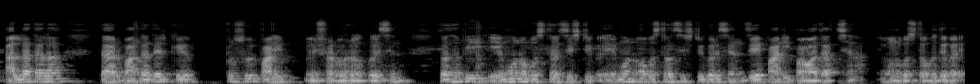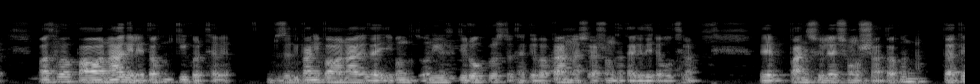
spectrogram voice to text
আল্লাহ তালা তার বান্দাদেরকে প্রচুর পানি সরবরাহ করেছেন। তথাপি এমন অবস্থার সৃষ্টি এমন অবস্থাও সৃষ্টি করেছেন যে পানি পাওয়া যাচ্ছে না। এমন অবস্থা হতে পারে। অথবা পাওয়া না গেলে তখন কি করতে হবে? যদি পানি পাওয়া না যায় এবং উনি যদি রোগগ্রস্ত থাকে বা প্রাণনাশের আশঙ্কা থাকে, যেটা বলছিলাম, যে পানি শুলে সমস্যা, তখন তাকে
